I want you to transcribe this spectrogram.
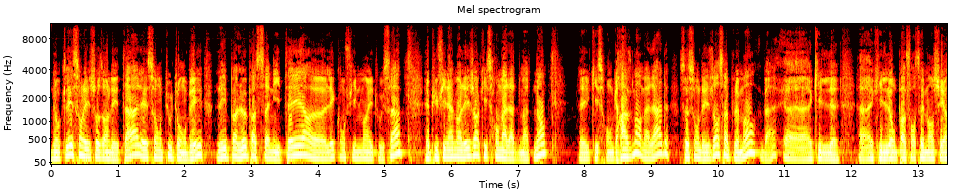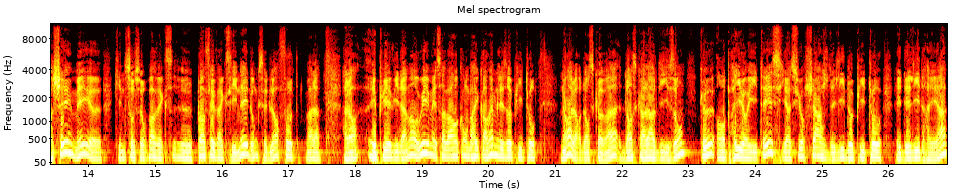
Donc laissons les choses en l'état, laissons tout tomber, les, le pass sanitaire, euh, les confinements et tout ça. Et puis finalement les gens qui seront malades maintenant, et qui seront gravement malades, ce sont des gens simplement ben, euh, qui euh, l'ont pas forcément cherché, mais euh, qui ne se sont pas, euh, pas fait vacciner, donc c'est de leur faute. Voilà. Alors et puis évidemment, oui, mais ça va encombrer quand même les hôpitaux. Non, alors dans ce cas-là, disons que en priorité, s'il y a surcharge des lits d'hôpitaux et des lits de réa,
